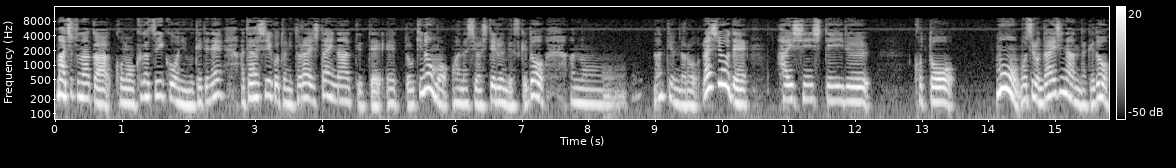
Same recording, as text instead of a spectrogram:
まあちょっとなんか、この9月以降に向けてね、新しいことにトライしたいなって言って、えっと、昨日もお話はしてるんですけど、あの、なんて言うんだろう、ラジオで配信していることももちろん大事なんだけど、やっ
